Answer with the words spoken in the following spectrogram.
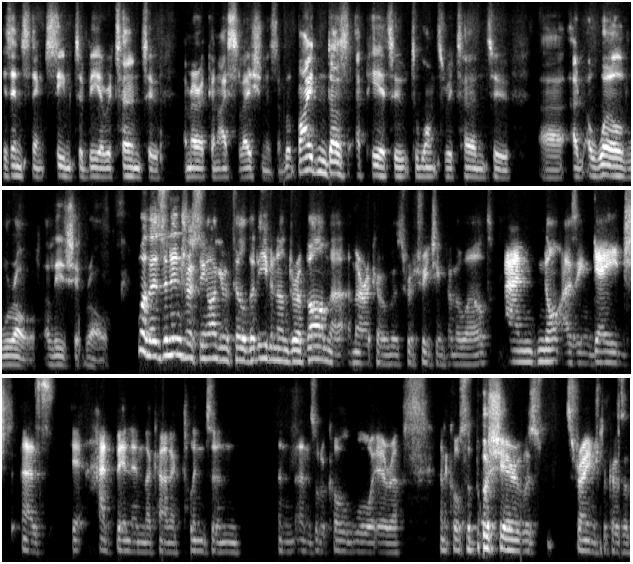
His instincts seem to be a return to American isolationism. But Biden does appear to, to want to return to uh, a, a world role, a leadership role. Well, there's an interesting argument, Phil, that even under Obama, America was retreating from the world and not as engaged as it had been in the kind of Clinton and, and sort of Cold War era. And of course, the Bush era was strange because of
